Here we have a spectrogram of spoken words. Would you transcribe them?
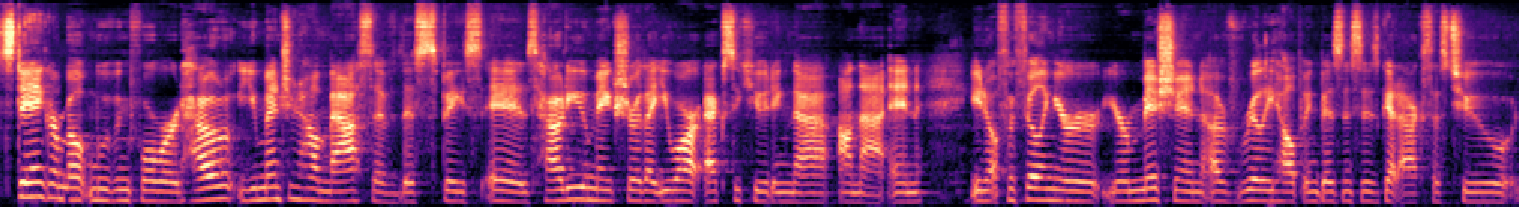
staying remote moving forward? How you mentioned how massive this space is. How do you make sure that you are executing that on that and you know fulfilling your your mission of really helping businesses get access to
